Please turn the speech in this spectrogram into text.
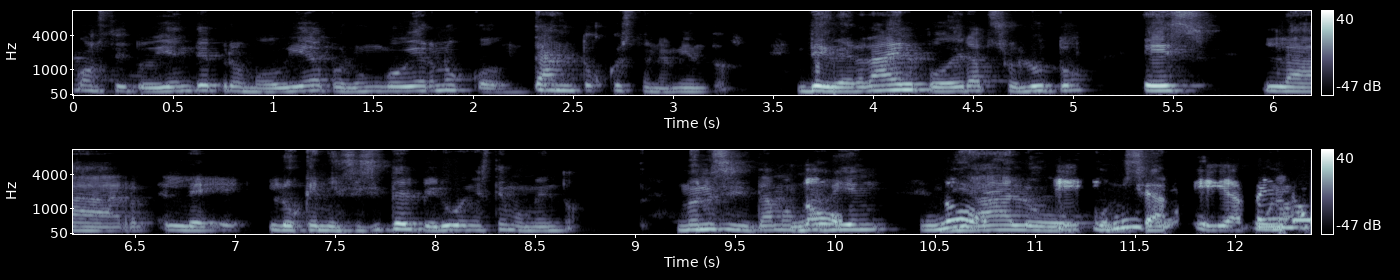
constituyente promovida por un gobierno con tantos cuestionamientos? ¿De verdad el poder absoluto es lo que necesita el Perú en este momento? No necesitamos más bien diálogo. Y, y apelo,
